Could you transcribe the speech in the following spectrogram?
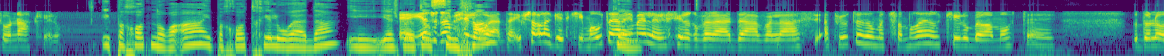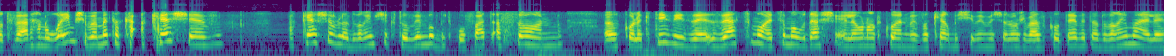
שונה, כאילו. היא פחות נוראה, היא פחות חיל ורעדה, היא, יש בה יותר שמחה. יש גם חיל ורעדה, אי אפשר להגיד, כי מהות כן. הימים האלה חיל ורעדה, אבל הפיוט הזה הוא מצמרר כאילו ברמות אה, גדולות. ואנחנו רואים שבאמת הקשב, הקשב לדברים שכתובים בו בתקופת אסון, קולקטיבי, זה, זה עצמו, עצם העובדה שלאונרד כהן מבקר ב-73 ואז כותב את הדברים האלה,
